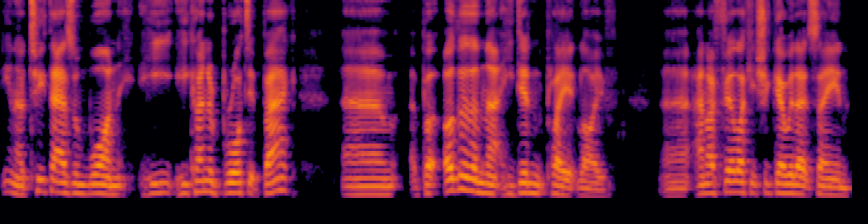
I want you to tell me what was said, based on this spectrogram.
you know 2001 he he kind of brought it back, um, but other than that he didn't play it live, uh, and I feel like it should go without saying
